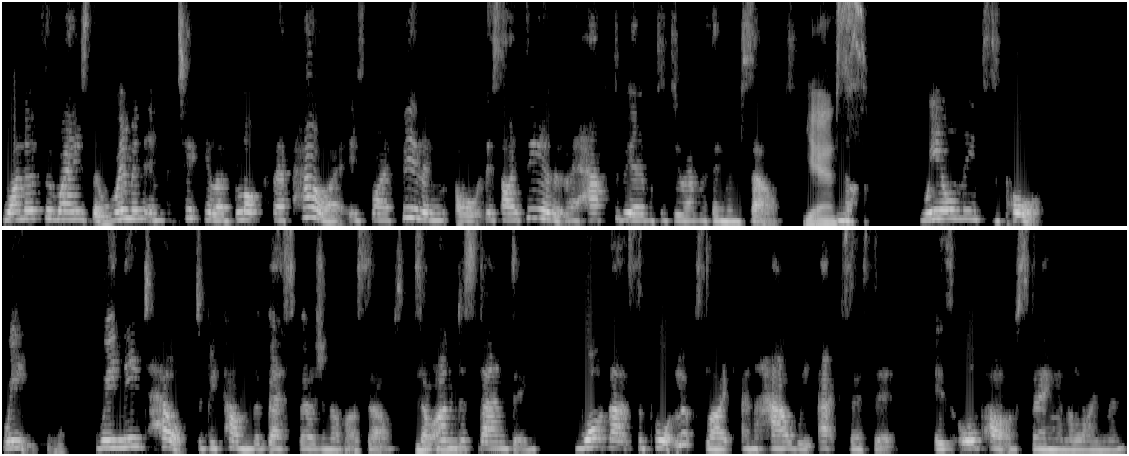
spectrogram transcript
One of the ways that women in particular block their power is by feeling or oh, this idea that they have to be able to do everything themselves. Yes. No, we all need support. We we need help to become the best version of ourselves. So mm-hmm. understanding what that support looks like and how we access it is all part of staying in alignment.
